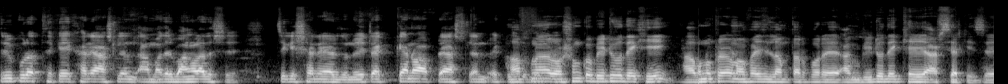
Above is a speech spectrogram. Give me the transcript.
ত্রিপুরা থেকে এখানে আসলেন আমাদের বাংলাদেশে চিকিৎসা নেওয়ার জন্য। এটা কেন আপনি আসলেন একটু আপনার অসংখ্য ভিডিও দেখি অনুপ্রেরণা পাইছিলাম তারপরে আমি ভিডিও দেখে আসছি আর কি যে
